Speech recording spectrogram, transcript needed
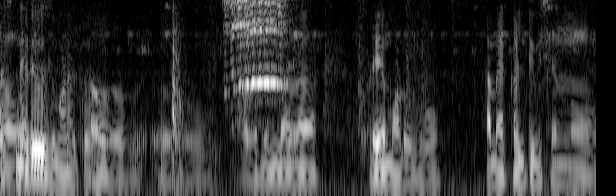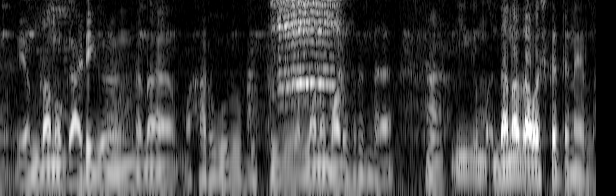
ಮಷಿನರಿ ಯೂಸ್ ಮಾಡತ್ತ ಹೌದೌದು. ಅದರಿಂದ ಸ್ಪ್ರೇ ಮಾಡೋದು ಆಮೇಲೆ ಕಲ್ಟಿವೇಷನ್ನು ಎಲ್ಲನೂ ಗಾಡಿಗಳಿಂದ ಹರಗೋದು ಬಿತ್ತುದು ಎಲ್ಲನೂ ಮಾಡೋದ್ರಿಂದ ಈಗ ದನದ ಅವಶ್ಯಕತೆನೇ ಇಲ್ಲ.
